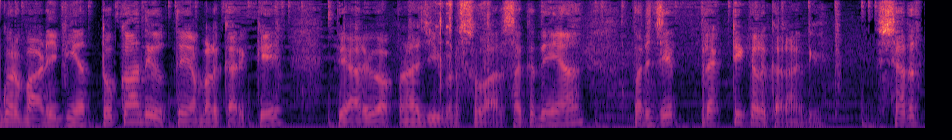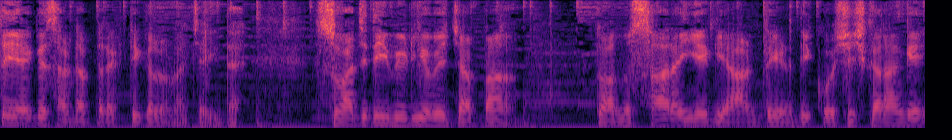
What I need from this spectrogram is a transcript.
ਗੁਰਬਾਣੀ ਦੀਆਂ ਤੁਕਾਂ ਦੇ ਉੱਤੇ ਅਮਲ ਕਰਕੇ ਪਿਆਰਿਓ, ਆਪਣਾ ਜੀਵਨ ਸਵਾਰ ਸਕਦੇ ਆ। ਪਰ ਜੇ ਪ੍ਰੈਕਟੀਕਲ ਕਰਾਂਗੇ, ਸ਼ਰਤ ਇਹ ਹੈ ਕਿ ਸਾਡਾ ਪ੍ਰੈਕਟੀਕਲ ਹੋਣਾ ਚਾਹੀਦਾ ਹੈ। ਸੋ ਅੱਜ ਦੀ ਵੀਡੀਓ ਵਿੱਚ ਆਪਾਂ ਤੁਹਾਨੂੰ ਸਾਰਾ ਹੀ ਇਹ ਗਿਆਨ ਦੇਣ ਦੀ ਕੋਸ਼ਿਸ਼ ਕਰਾਂਗੇ।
